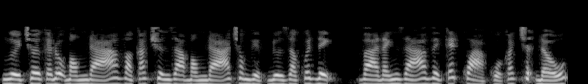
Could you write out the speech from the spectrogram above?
người chơi cá độ bóng đá và các chuyên gia bóng đá trong việc đưa ra quyết định và đánh giá về kết quả của các trận đấu.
